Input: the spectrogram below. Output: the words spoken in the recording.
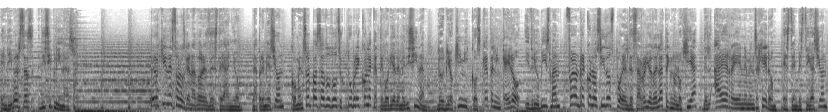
en diversas disciplinas. Pero ¿quiénes son los ganadores de este año? La premiación comenzó el pasado 2 de octubre con la categoría de medicina. Los bioquímicos Kathleen Cairo y Drew Bisman fueron reconocidos por el desarrollo de la tecnología del ARN mensajero. Esta investigación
